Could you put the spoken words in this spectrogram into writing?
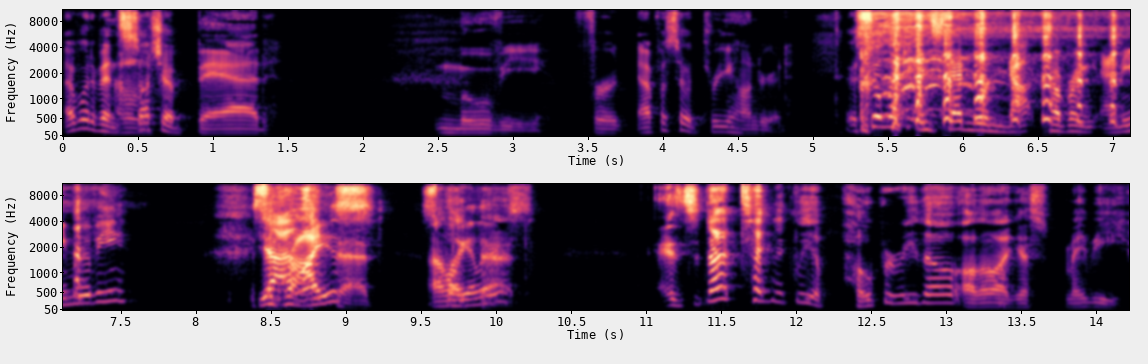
That would have been such a bad movie for episode 300. So like instead we're not covering any movie. Yeah, I like Surprise. that. I like Spoilers. that. It's not technically a potpourri though, although I guess maybe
